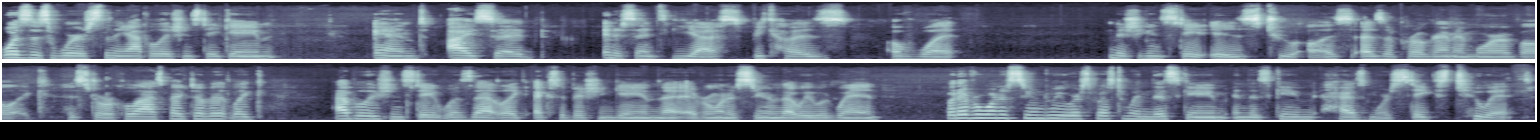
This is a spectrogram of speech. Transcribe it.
was this worse than the Appalachian State game? And I said, in a sense, yes, because of what Michigan State is to us as a program and more of a like historical aspect of it. Like Appalachian State was that like exhibition game that everyone assumed that we would win. But everyone assumed we were supposed to win this game, and this game has more stakes to it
